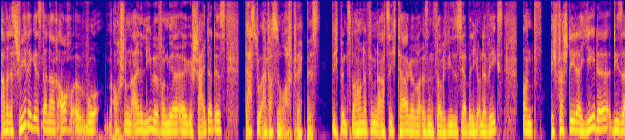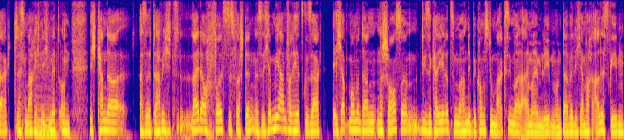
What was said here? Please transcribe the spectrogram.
Aber das Schwierige ist danach auch, äh, wo auch schon eine Liebe von mir äh, gescheitert ist, dass du einfach so oft weg bist. Ich bin 285 Tage, sind es glaube ich dieses Jahr, bin ich unterwegs und ich verstehe da jede, die sagt, das mache ich nicht mit und ich kann da, also da habe ich leider auch vollstes Verständnis. Ich habe mir einfach jetzt gesagt, ich habe momentan eine Chance, diese Karriere zu machen, die bekommst du maximal einmal im Leben und da will ich einfach alles geben.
